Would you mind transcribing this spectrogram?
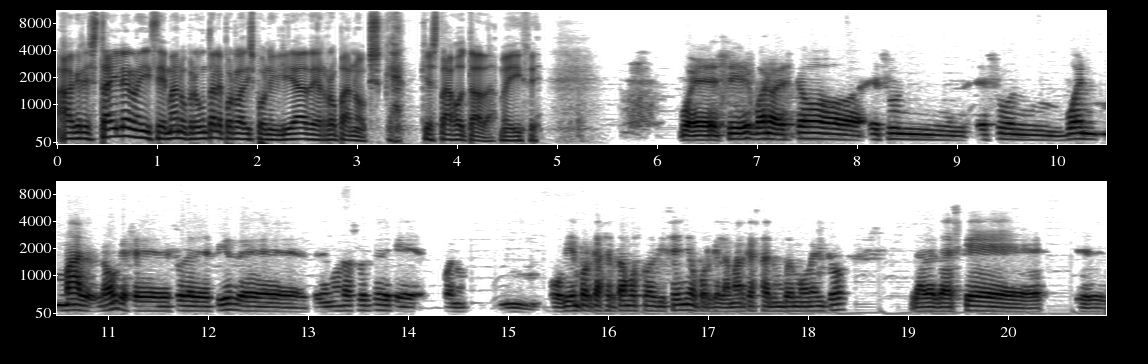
Agrestyler me dice, Manu, pregúntale por la disponibilidad de ropa Nox, que, está agotada, me dice. Pues sí, bueno, esto es un, es un buen mal, ¿no? Que se suele decir. tenemos la suerte de que, bueno, mm, o bien porque acertamos con el diseño, porque la marca está en un buen momento, la verdad es que eh,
